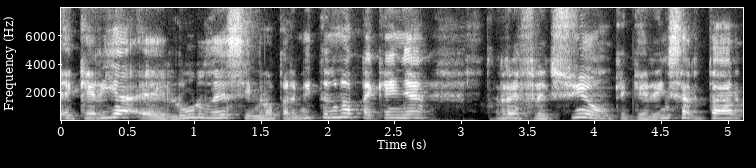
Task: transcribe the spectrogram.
eh, quería, eh, Lourdes, si me lo permite, una pequeña reflexión que quería insertar,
